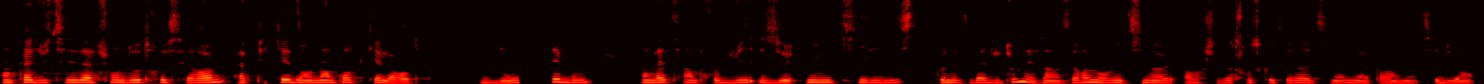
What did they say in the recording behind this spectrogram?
en cas d'utilisation d'autres sérums, appliqués dans n'importe quel ordre. Donc c'est bon. En fait, c'est un produit The Inky List. Je connaissais pas du tout, mais c'est un sérum au rétinol. Alors, je sais pas trop ce que c'est le rétinol, mais apparemment, c'est bien.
